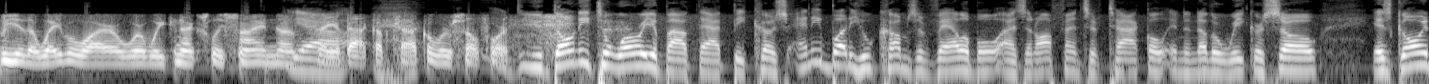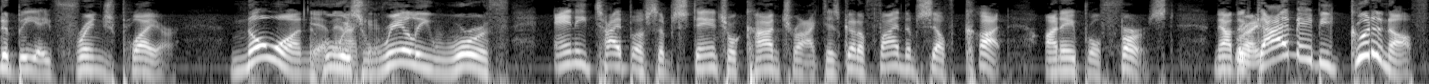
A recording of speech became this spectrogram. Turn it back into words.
via the waiver wire, where we can actually sign, uh, say, a backup tackle or so forth? You don't need to worry about that because anybody who comes available as an offensive tackle in another week or so is going to be a fringe player. No one Yeah, who they're is not gonna- really worth any type of substantial contract is going to find himself cut on April 1st. Now, the Right. guy may be good enough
